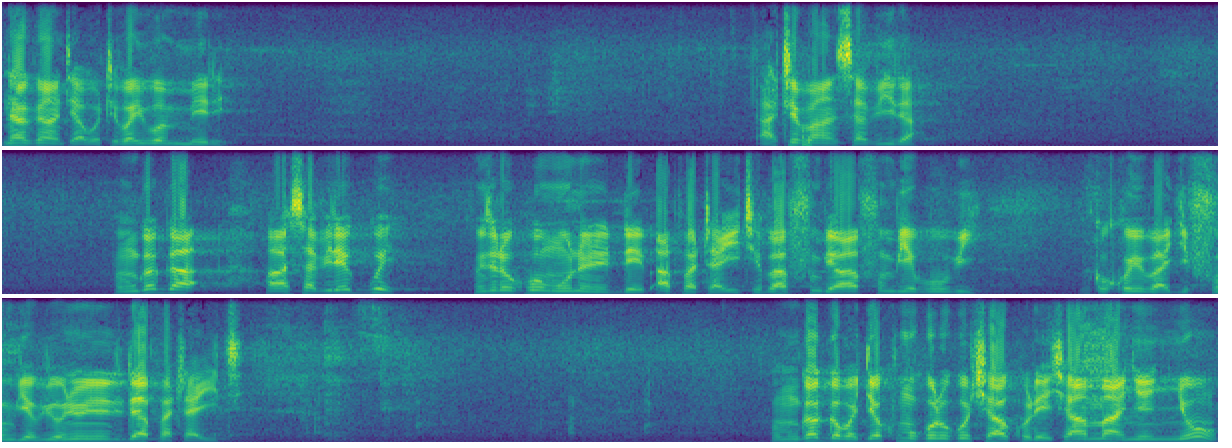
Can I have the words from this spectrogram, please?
Nagaa nti abo tebayiwa mmere. Ate bansabira. Omugaga asabire gwe oyinza okuba omuwononedde apatite bafumbye abafumbye bubi. Nkoko yo bagifumbye byonyonedde apatite omugaga bwajja kumugoloko kyakola ekyamaanyi ennyo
